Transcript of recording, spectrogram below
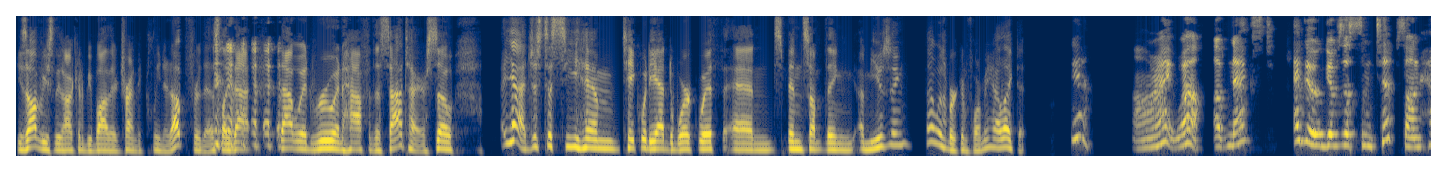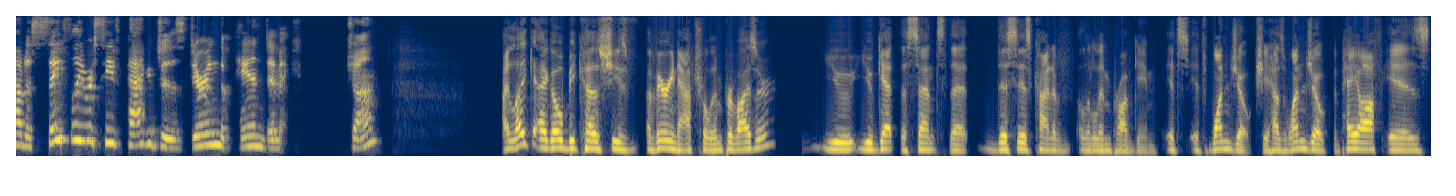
he's obviously not going to be bothered trying to clean it up for this. Like that, that would ruin half of the satire. So yeah, just to see him take what he had to work with and spin something amusing, that was working for me. I liked it. Yeah. All right. Well, up next, Ego gives us some tips on how to safely receive packages during the pandemic. John? I like Ego because she's a very natural improviser. You you get the sense that this is kind of a little improv game. It's it's one joke. She has one joke. The payoff is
